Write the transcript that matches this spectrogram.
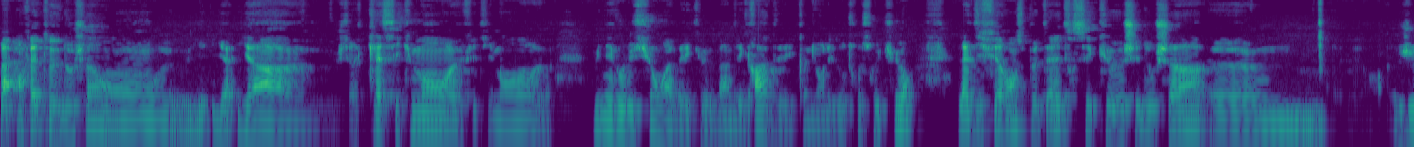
Bah, en fait, Docha, il y a, y a je dirais, classiquement, effectivement une évolution avec euh, ben, des grades et comme dans les autres structures. La différence peut-être, c'est que chez Docha, euh, je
